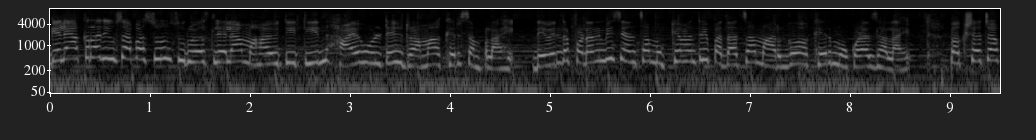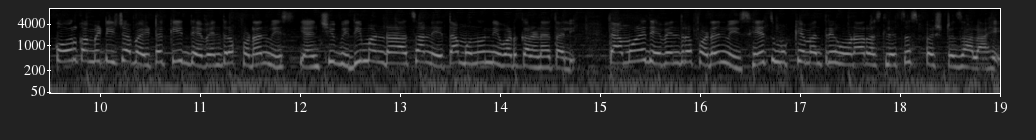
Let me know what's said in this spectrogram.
गेल्या अकरा दिवसापासून सुरू असलेला महायुतीतील हाय व्होल्टेज ड्रामा अखेर संपला आहे. देवेंद्र फडणवीस यांचा मुख्यमंत्री पदाचा मार्ग अखेर मोकळा झाला आहे. पक्षाच्या कोर कमिटीच्या बैठकीत देवेंद्र फडणवीस यांची विधिमंडळाचा नेता म्हणून निवड करण्यात आली. त्यामुळे देवेंद्र फडणवीस हेच मुख्यमंत्री होणार असल्याचं स्पष्ट झालं आहे.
